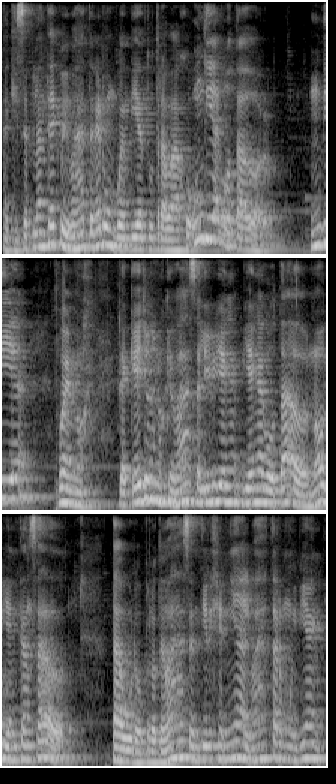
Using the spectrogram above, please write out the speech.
aquí se plantea que hoy vas a tener un buen día en tu trabajo, un día agotador, un día, bueno, de aquellos en los que vas a salir bien, bien agotado, ¿no? Bien cansado, Tauro, pero te vas a sentir genial, vas a estar muy bien,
